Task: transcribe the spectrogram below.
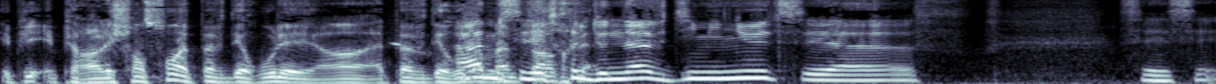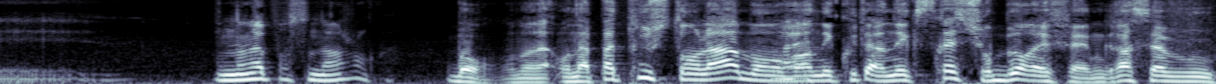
Et puis, et puis alors, les chansons, elles peuvent dérouler. Hein, elles peuvent dérouler. Ah, mais c'est des trucs de 9, 10 minutes. C'est, euh, c'est, c'est. On en a pour son argent, quoi. Bon, on n'a pas tout ce temps-là, mais on va en écouter un extrait sur Beurre FM, grâce à vous.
